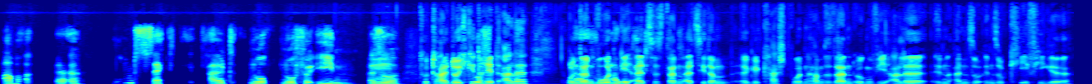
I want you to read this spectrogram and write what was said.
Aber äh, Bumssekte galt nur, nur für ihn. Also Mhm. total durchgedreht alle und Ja, dann wurden die als es dann als sie dann äh, gekascht wurden haben sie dann irgendwie alle in an so in so Käfige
